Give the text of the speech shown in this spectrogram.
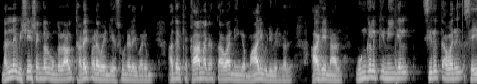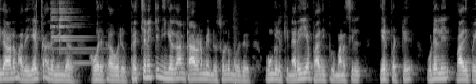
நல்ல விசேஷங்கள் உங்களால் தடைப்பட வேண்டிய சூழ்நிலை வரும். அதற்கு காரணகர்த்தாவாக நீங்கள் மாறிவிடுவீர்கள். ஆகையினால் உங்களுக்கு நீங்கள் சிறு தவறு செய்தாலும் அதை ஏற்காத நீங்கள் ஒரு ஒரு பிரச்சனைக்கு நீங்கள் தான் காரணம் என்று சொல்லும்போது உங்களுக்கு நிறைய பாதிப்பு மனசில் ஏற்பட்டு உடலில் பாதிப்பை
